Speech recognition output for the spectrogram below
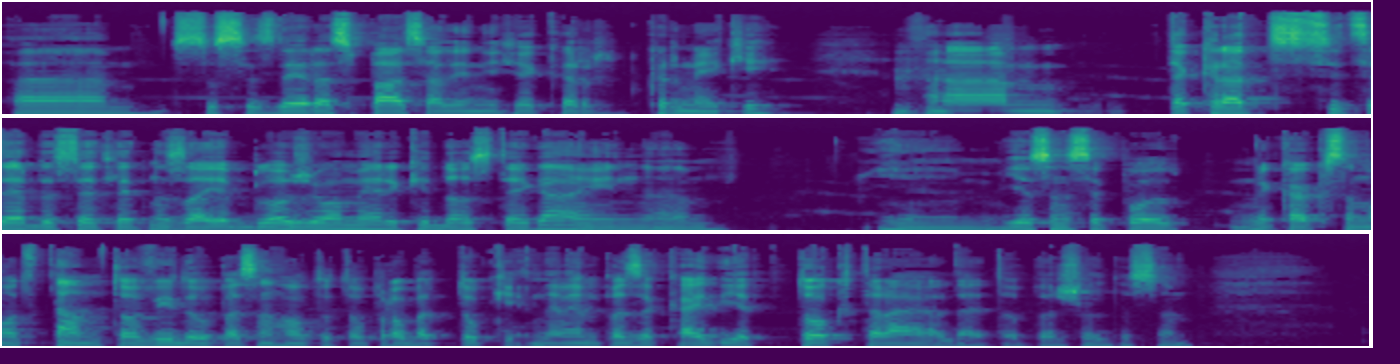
Um, so se zdaj razpasali in jih je kar, kar neki. Um, takrat, sicer deset let nazaj, je bilo že v Ameriki dosti tega, in um, jaz sem se po nekako sem od tam to videl, pa sem hotel to probati tukaj. Ne vem pa, zakaj je to trajalo, da je to prišel do sem.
